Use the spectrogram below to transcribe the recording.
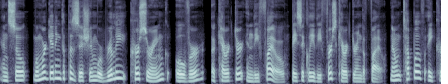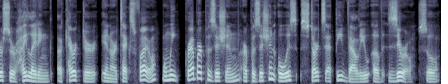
And so when we're getting the position, we're really cursoring over a character in the file, basically the first character in the file. Now, on top of a cursor highlighting a character in our text file, when we grab our position, our position always starts at the value of zero. So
